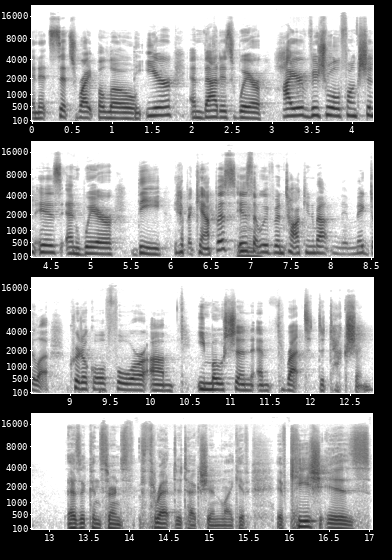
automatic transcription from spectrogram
and it sits right below the ear. And that is where higher visual function is and where the hippocampus is that we've been talking about, and the amygdala, critical for um, emotion and threat detection. as it concerns threat detection, like if if Kish is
